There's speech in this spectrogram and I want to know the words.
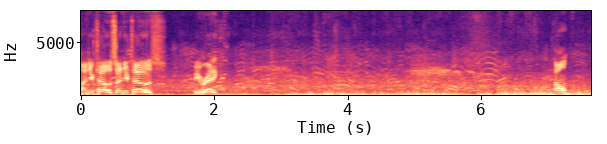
On your toes, on your toes. Be ready. Home.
